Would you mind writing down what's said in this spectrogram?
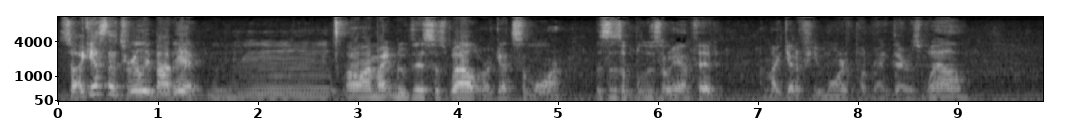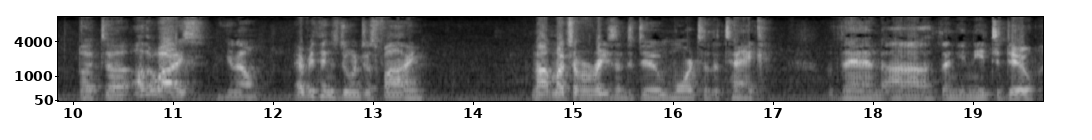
So I guess that's really about it. Mm, oh, I might move this as well or get some more. This is a blue zoanthid. I might get a few more to put right there as well. But uh, otherwise, you know, everything's doing just fine. Not much of a reason to do more to the tank than, uh, than you need to do.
